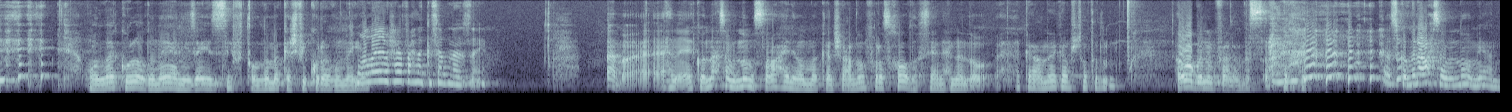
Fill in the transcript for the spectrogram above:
والله كرة هجومية يعني زي الزفت. والله ما كانش فيه كرة هجومية والله أنا مش عارفه إحنا كسبنا إزاي. إحنا كنا أحسن منهم الصراحة يعني. ما كانش عندهم فرص خالص يعني. إحنا لو إحنا كان عندنا كام شوط؟ هو جونين فعلا بس. بس كنا أحسن منهم يعني.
